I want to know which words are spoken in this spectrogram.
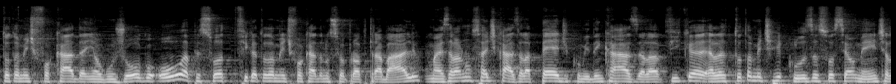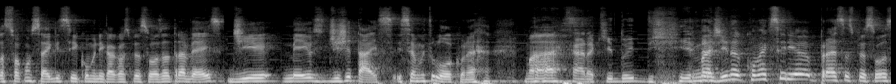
totalmente focada em algum jogo, ou a pessoa fica totalmente focada no seu próprio trabalho, mas ela não sai de casa, ela pede comida em casa, ela fica, ela é totalmente reclusa socialmente, ela só consegue se comunicar com as pessoas através de meios digitais. Isso é muito louco, né? Mas Cara, que doideira. imagina como é que seria pra essas pessoas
